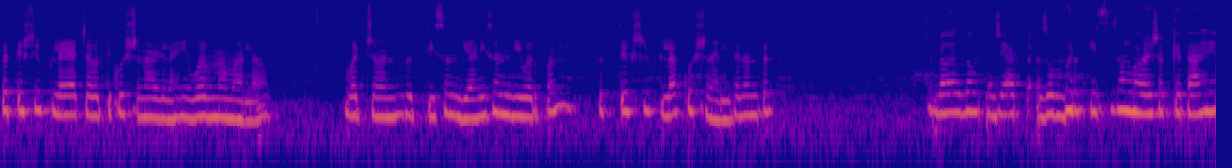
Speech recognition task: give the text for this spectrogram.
प्रत्येक शिफ्टला याच्यावरती क्वेश्चन आलेला आहे. वर्णमाला वचन वृत्ती संधी आणि संधीवर पण प्रत्येक फुला क्वेश्चन आले त्यानंतर बघा एकदम म्हणजे आता जो भरतीची संभाव्य शक्यता आहे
